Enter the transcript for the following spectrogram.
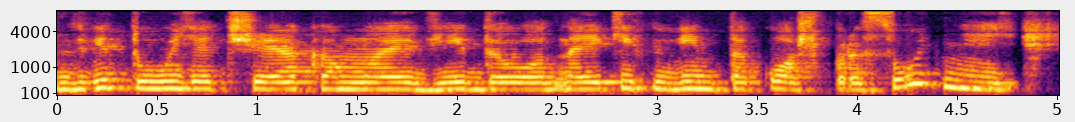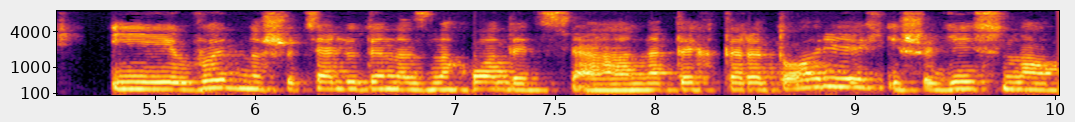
звітує чеками, відео, на яких він також присутній. І видно, що ця людина знаходиться на тих територіях, і що дійсно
